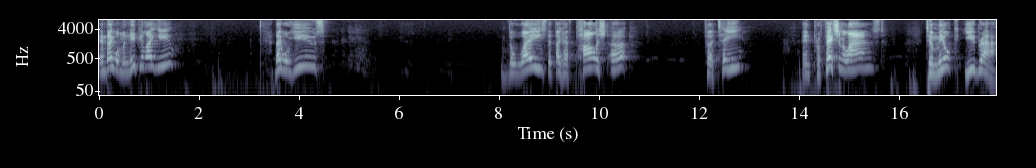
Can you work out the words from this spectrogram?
And they will manipulate you. They will use the ways that they have polished up to a T and professionalized to milk you dry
